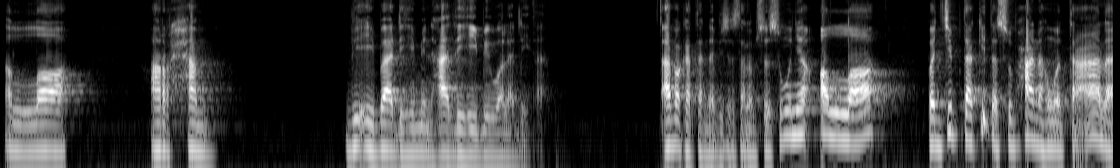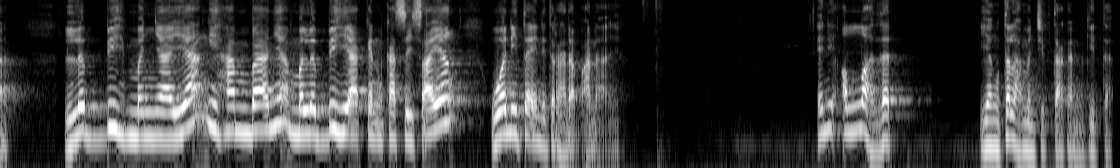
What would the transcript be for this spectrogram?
Allah arham bi ibadihi min hadhihi bi waladiha. Apa kata Nabi SAW? Sesungguhnya Allah pencipta kita subhanahu wa ta'ala lebih menyayangi hambanya melebihi akan kasih sayang wanita ini terhadap anaknya. Ini Allah zat yang telah menciptakan kita.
